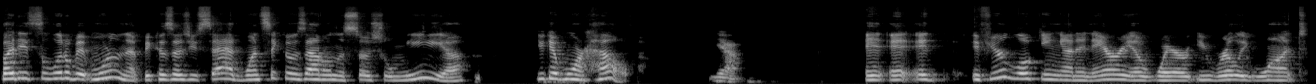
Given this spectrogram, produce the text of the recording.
but it's a little bit more than that because as you said once it goes out on the social media you get more help. Yeah. It, it, it if you're looking at an area where you really want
